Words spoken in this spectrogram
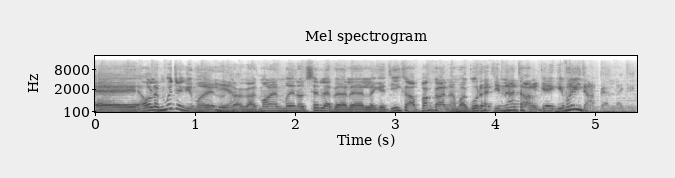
Eh, olen muidugi mõelnud, aga ma olen mõelnud selle peale jällegi, et iga paganama kuradi nädal keegi võidab jällegi.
